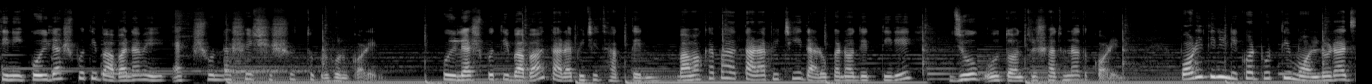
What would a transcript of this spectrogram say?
তিনি কৈলাসপতি বাবা নামে এক সন্ন্যাসীর শিষ্যত্ব গ্রহণ করেন। কৈলাসপতি বাবা তারাপীঠে থাকতেন। বামাখ্যাপা তারাপীঠেই দ্বারকা নদের তীরে যোগ ও তন্ত্র সাধনা করেন। পরে তিনি নিকটবর্তী মল্লরাজ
